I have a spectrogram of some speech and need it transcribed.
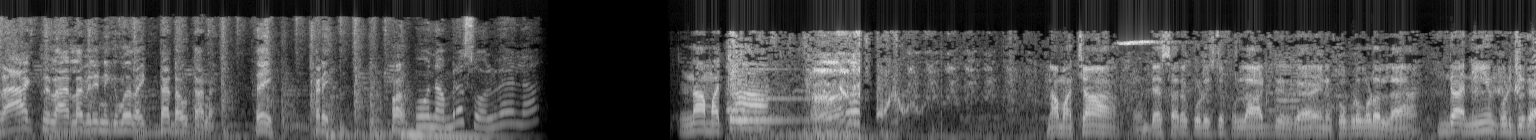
டிராக்டர் லாரிலாம் வெளியே நிக்கும் போது லைட்டா டவுட் ஆன டேய் கடை உன் நம்பரை சொல்லவே இல்ல. நான் மச்சான்? நான் மச்சான்? ஒன் டே சர குடிச்சிட்டு ஃபுல்லா ஆடிட்டு இருக்க. எனக்கு கூப்பிட கூட இல்ல. இந்தா நீயும் குடிச்சுக்க.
